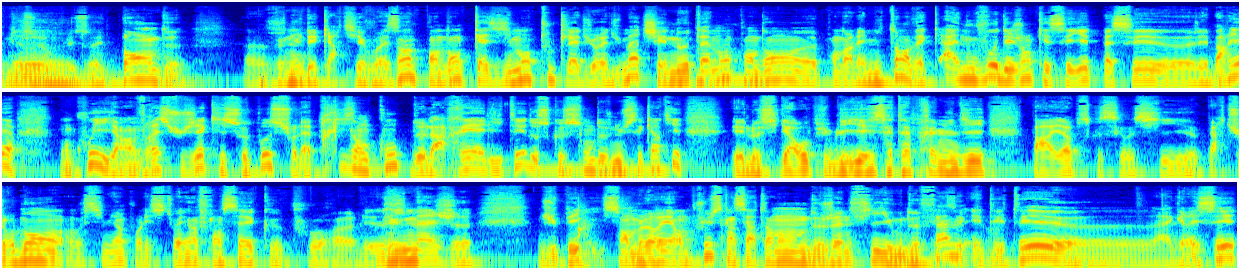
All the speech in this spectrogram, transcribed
de bandes euh, venus des quartiers voisins pendant quasiment toute la durée du match et notamment pendant, euh, pendant la mi-temps avec à nouveau des gens qui essayaient de passer euh, les barrières. Donc oui, il y a un vrai sujet qui se pose sur la prise en compte de la réalité de ce que sont devenus ces quartiers. Et le Figaro publié cet après-midi, par ailleurs, parce que c'est aussi perturbant, aussi bien pour les citoyens français que pour l'image du pays, il semblerait en plus qu'un certain nombre de jeunes filles ou de femmes aient été agressées.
